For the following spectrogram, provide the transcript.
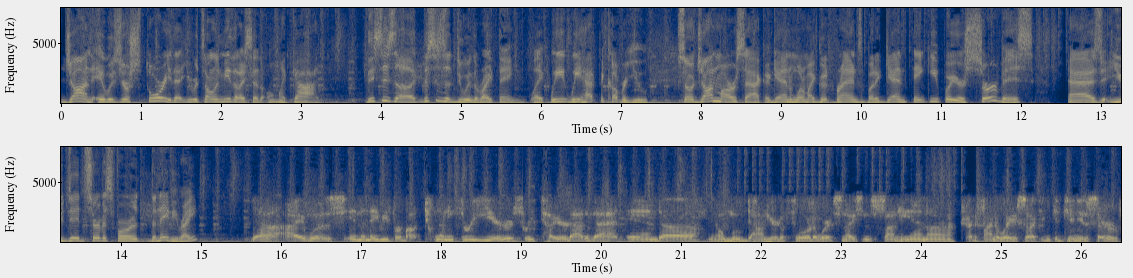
John, it was your story that you were telling me that I said, "Oh my God, this is a this is a doing the right thing." Like we we have to cover you. So John Marsack, again, one of my good friends, but again, thank you for your service as you did service for the Navy, right? Yeah, I was in the Navy for about 23 years, retired out of that, and, uh, you know, moved down here to Florida where it's nice and sunny and uh, try to find a way so I can continue to serve.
